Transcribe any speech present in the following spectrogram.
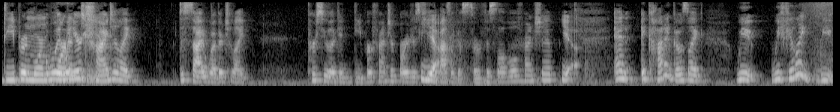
deeper and more important when, when you're to trying you. to like decide whether to like pursue like a deeper friendship or just keep Yeah. it as like a surface level friendship yeah and it kind of goes like we we feel like we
